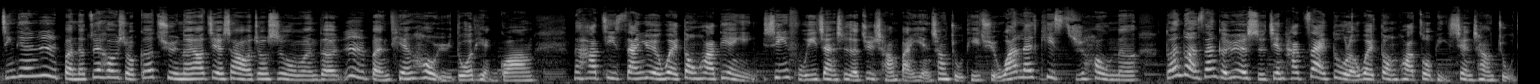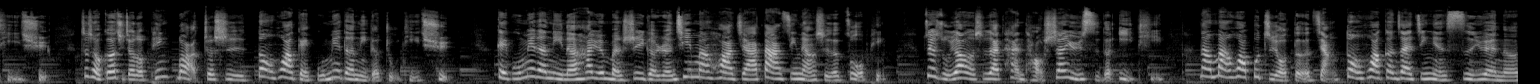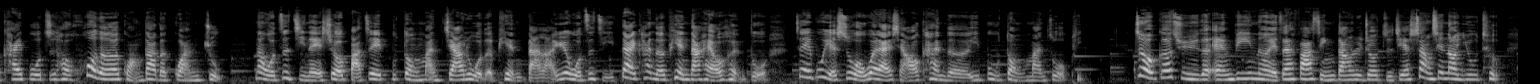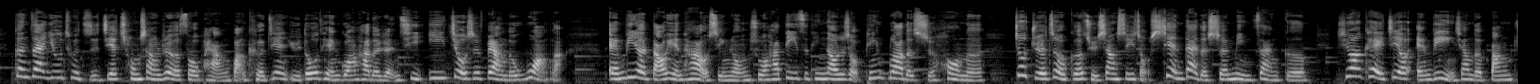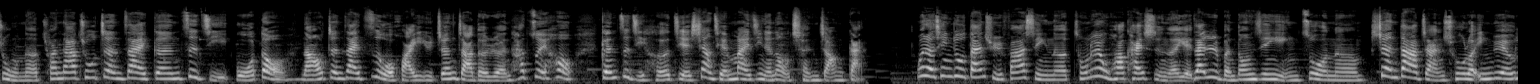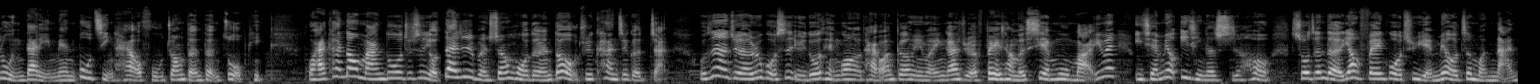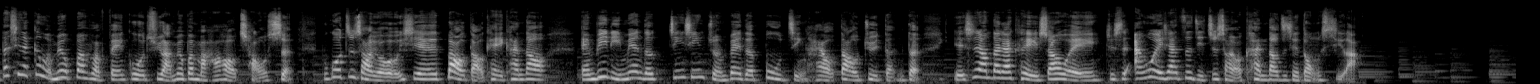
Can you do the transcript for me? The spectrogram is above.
今天日本的最后一首歌曲呢，要介绍的就是我们的日本天后宇多田光。那他继三月为动画电影《新福音战士》的剧场版演唱主题曲《One Last Kiss》之后呢，短短三个月时间，他再度了为动画作品献唱主题曲。这首歌曲叫做《Pink Blood》，就是动画《给不灭的你》的主题曲。《给不灭的你》呢，它原本是一个人气漫画家大津良时的作品，最主要的是在探讨生与死的议题。那漫画不只有得奖，动画更在今年四月呢开播之后获得了广大的关注。那我自己呢也是有把这一部动漫加入我的片单啦，因为我自己待看的片单还有很多，这一部也是我未来想要看的一部动漫作品。这首歌曲的 MV 呢也在发行当日就直接上线到 YouTube，更在 YouTube 直接冲上热搜排行榜，可见宇多田光他的人气依旧是非常的旺啊。MV 的导演他有形容说，他第一次听到这首 Pink Blood 的时候呢。就觉得这首歌曲像是一种现代的生命赞歌，希望可以借由 MV 影像的帮助呢，传达出正在跟自己搏斗，然后正在自我怀疑与挣扎的人，他最后跟自己和解，向前迈进的那种成长感。为了庆祝单曲发行呢，从六月五号开始呢，也在日本东京银座呢盛大展出了音乐录影带里面布景还有服装等等作品。我还看到蛮多，就是有在日本生活的人都有去看这个展。我真的觉得，如果是宇多田光的台湾歌迷们，应该觉得非常的羡慕吧。因为以前没有疫情的时候，说真的要飞过去也没有这么难，但现在根本没有办法飞过去啊，没有办法好好朝圣。不过至少有一些报道可以看到 MV 里面的精心准备的布景还有道具等等，也是让大家可以稍微就是安慰一下自己，至少有看到这些东西啦。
